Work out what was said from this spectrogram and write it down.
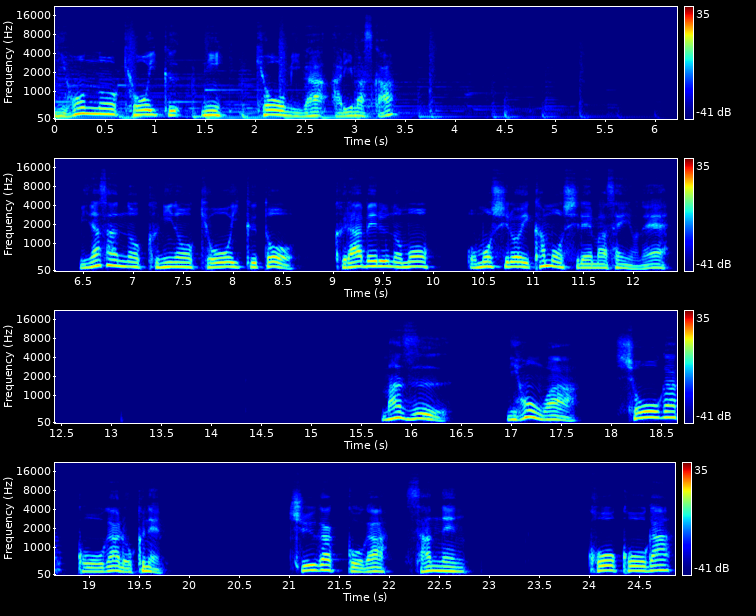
日本の教育に興味がありますか？皆さんの国の教育と比べるのも面白いかもしれませんよね。まず、日本は小学校が6年、中学校が3年、高校が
